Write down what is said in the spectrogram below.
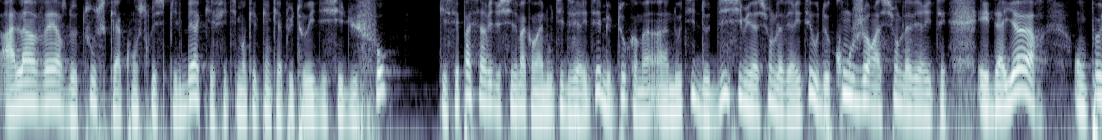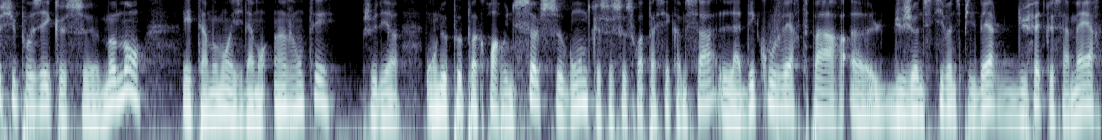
à l'inverse de tout ce qu'a construit Spielberg, qui est effectivement quelqu'un qui a plutôt édicé du faux, qui s'est pas servi du cinéma comme un outil de vérité, mais plutôt comme un, outil de dissimulation de la vérité ou de conjuration de la vérité. Et d'ailleurs, on peut supposer que ce moment est un moment évidemment inventé. Je veux dire, on ne peut pas croire une seule seconde que ce se soit passé comme ça. La découverte par euh, du jeune Steven Spielberg du fait que sa mère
